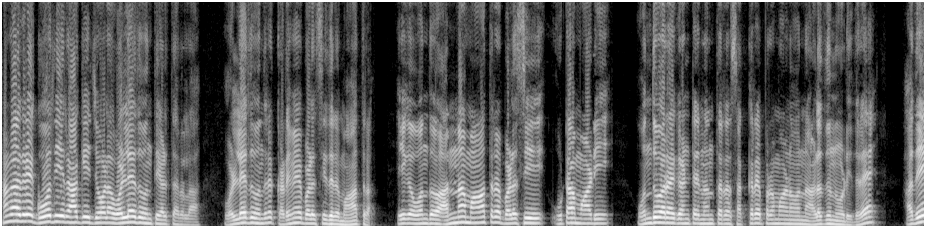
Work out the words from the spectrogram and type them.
ಹಾಗಾದರೆ ಗೋಧಿ, ರಾಗಿ, ಜೋಳ ಒಳ್ಳೆಯದು ಅಂತ ಹೇಳ್ತಾರಲ್ಲ. ಒಳ್ಳೆಯದು ಅಂದರೆ ಕಡಿಮೆ ಬಳಸಿದರೆ ಮಾತ್ರ. ಈಗ ಒಂದು ಅನ್ನ ಮಾತ್ರ ಬಳಸಿ ಊಟ ಮಾಡಿ ಒಂದೂವರೆ ಗಂಟೆ ನಂತರ ಸಕ್ಕರೆ ಪ್ರಮಾಣವನ್ನು ಅಳೆದು ನೋಡಿದರೆ ಅದೇ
